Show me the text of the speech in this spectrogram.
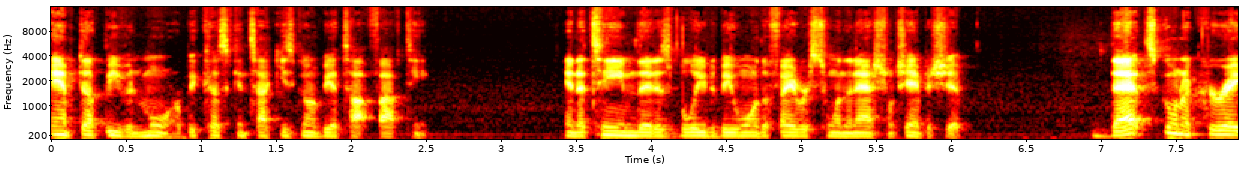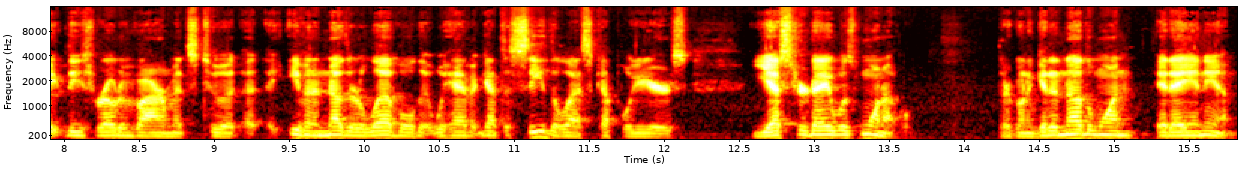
amped up even more because Kentucky's going to be a top five team and a team that is believed to be one of the favorites to win the national championship. That's going to create these road environments to a, a, even another level that we haven't got to see the last couple years. Yesterday was one of them. They're going to get another one at A and M.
